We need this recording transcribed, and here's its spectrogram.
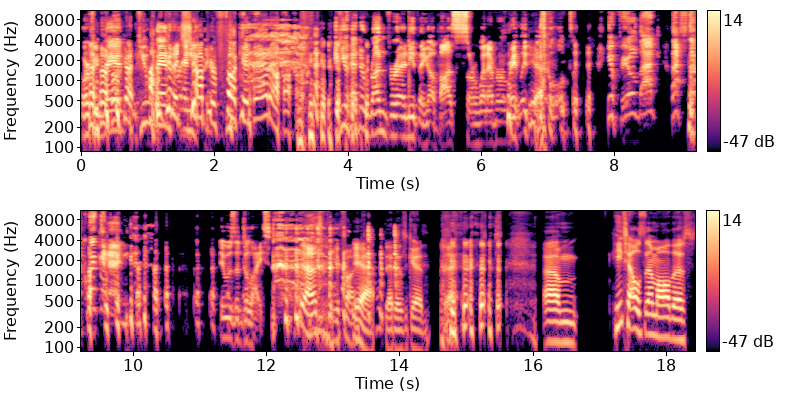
Or if you Oh, ran, God, if you I'm ran gonna chop anything, your fucking head off. if you had to run for anything, a bus or whatever, related Yeah. school, like, you feel that? That's the quickening. It was a delight. yeah, that's pretty fun. yeah, that is good. um, he tells them all this,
